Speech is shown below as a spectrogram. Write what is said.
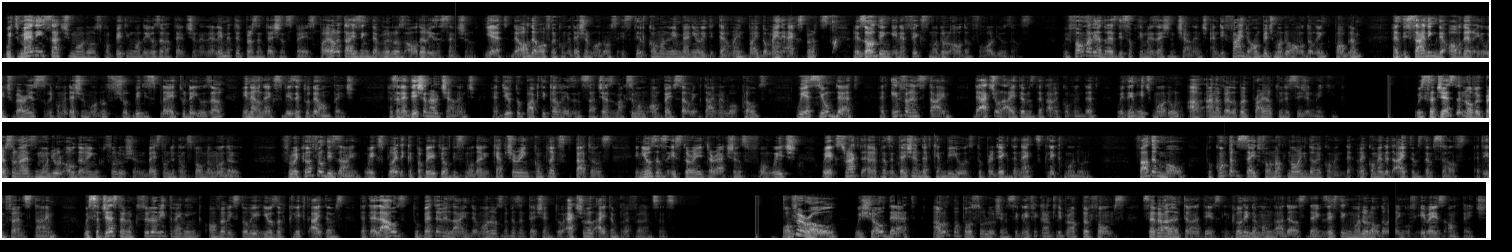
With many such modules competing on the user attention and a limited presentation space, prioritizing the module's order is essential. Yet, the order of recommendation modules is still commonly manually determined by domain experts, resulting in a fixed module order for all users. We formally address this optimization challenge and define the homepage module ordering problem as deciding the order in which various recommendation modules should be displayed to the user in her next visit to the homepage. As an additional challenge, and due to practical reasons such as maximum on-page serving time and workloads, we assume that, at inference time, the actual items that are recommended within each module are unavailable prior to decision making. We suggest a novel personalized module ordering solution based on the transformer model. Through a careful design, we exploit the capability of this model in capturing complex patterns in users' history interactions from which we extract a representation that can be used to predict the next clicked module. Furthermore, to compensate for not knowing the recommend recommended items themselves at inference time, we suggest an auxiliary training over history user clicked items that allows to better align the model's representation to actual item preferences. Overall, we show that our proposed solution significantly outperforms several alternatives, including among others, the existing module ordering of eBay's homepage.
